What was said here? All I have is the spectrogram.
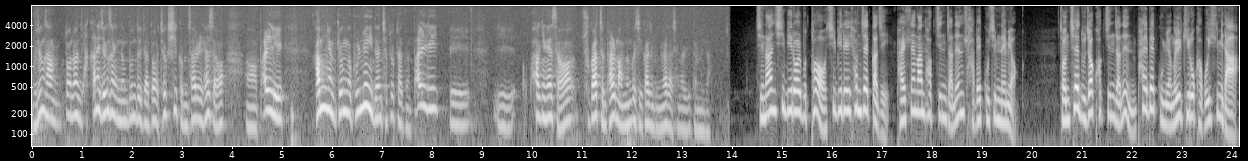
무증상 또는 약간의 증상 있는 분들이라도 즉시 검사를 해서 어, 빨리 감염 경로 불명이든 접촉자든 빨리 확인해서 추가 전파를 막는 것이 가장 중요하다 생각이 듭니다. 지난 11월부터 11일 현재까지 발생한 확진자는 494명, 전체 누적 확진자는 809명을 기록하고 있습니다.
